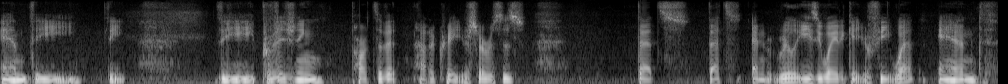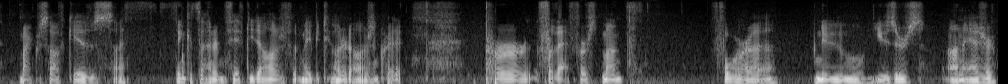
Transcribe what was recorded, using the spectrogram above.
and the the the provisioning parts of it, how to create your services. That's that's a really easy way to get your feet wet. And Microsoft gives, I think it's $150, but maybe $200 in credit per for that first month for uh, new users on Azure.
